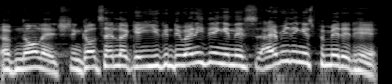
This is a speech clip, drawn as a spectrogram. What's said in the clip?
of knowledge. And God said, Look, you can do anything in this, everything is permitted here.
